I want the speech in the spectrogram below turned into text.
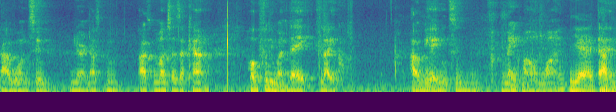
I want to learn as as much as I can. Hopefully one day, like I'll be able to make my own wine, Yeah, that. and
